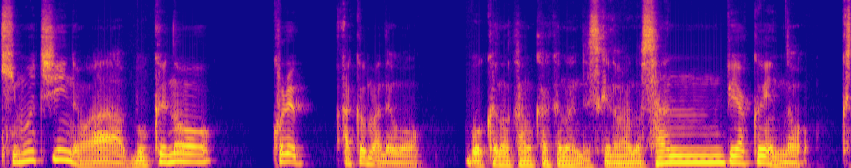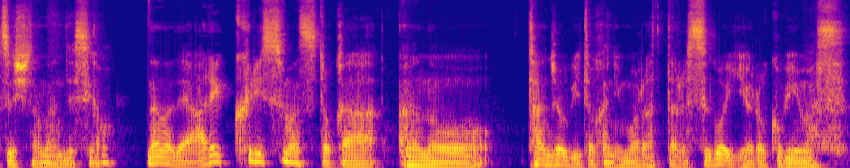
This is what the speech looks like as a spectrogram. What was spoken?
気持ちいいのは僕の、これあくまでも僕の感覚なんですけど、あの300円の靴下なんですよ。なのであれクリスマスとか、あの、誕生日とかにもらったらすごい喜びます。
